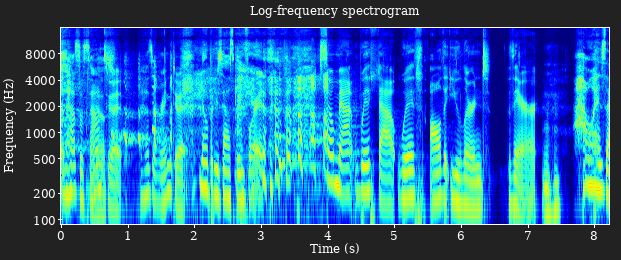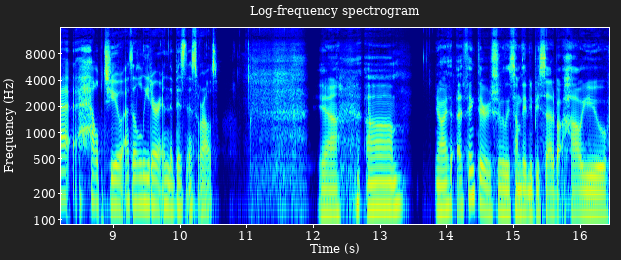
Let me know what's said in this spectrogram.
it has a sound Yes. to it. It has a ring to it. Nobody's asking for it. So, Matt, with that, with all that you learned there, how has that helped you as a leader in the business world? Yeah. Um, you know, I, I think there's really something to be said about how you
